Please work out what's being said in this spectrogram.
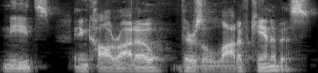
needs. In Colorado, there's a lot of cannabis.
